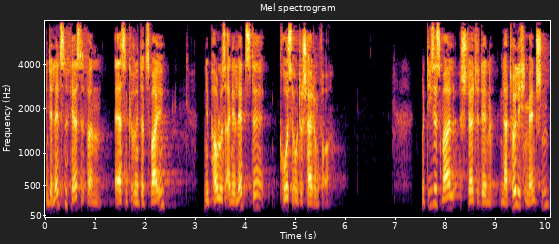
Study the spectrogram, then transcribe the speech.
In den letzten Versen von 1. Korinther 2 nimmt Paulus eine letzte große Unterscheidung vor. Und dieses Mal stellte den natürlichen Menschen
